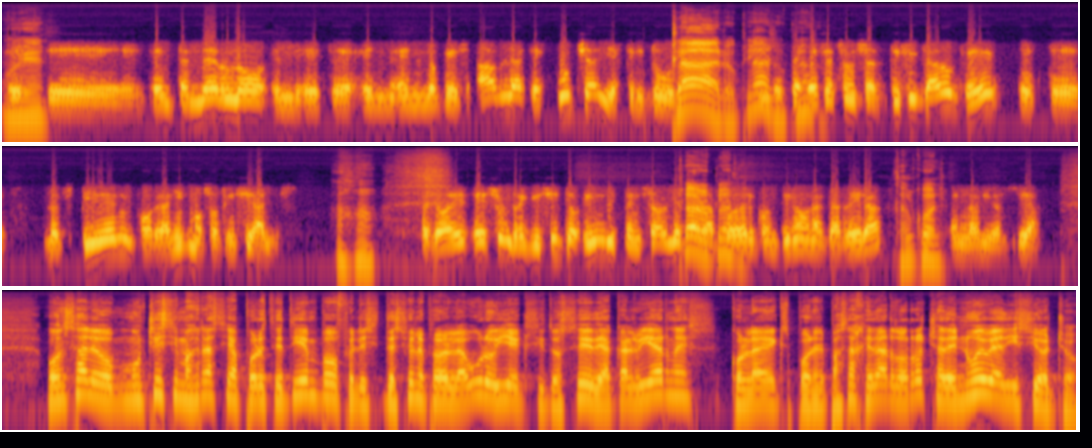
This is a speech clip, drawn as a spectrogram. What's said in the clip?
este, entenderlo este, en, lo que es habla, escucha y escritura. Claro, claro. Ese es un certificado que este, lo expiden organismos oficiales. Ajá. Pero es, un requisito indispensable para poder continuar una carrera Tal cual. en la universidad. Gonzalo, muchísimas gracias por este tiempo, felicitaciones por el laburo y éxito. sé de acá el viernes con la Expo en el pasaje Dardo Rocha de 9 a 18.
